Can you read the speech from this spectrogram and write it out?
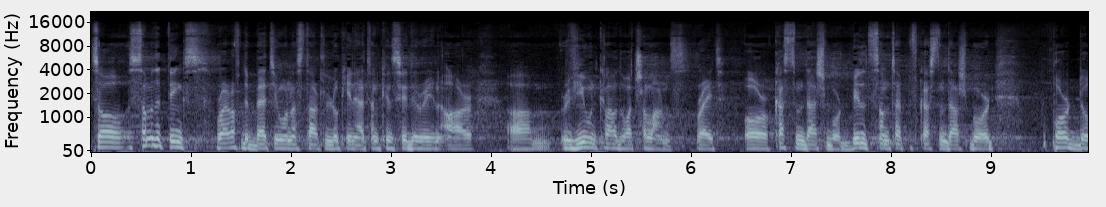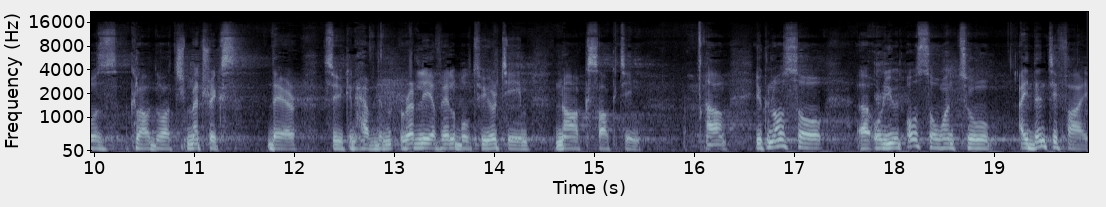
So some of the things right off the bat you want to start looking at and considering are um, reviewing CloudWatch alarms, right? Or custom dashboard. Build some type of custom dashboard, port those CloudWatch metrics there so you can have them readily available to your team, NOC, SOC team. Um, you can also, uh, or you would also want to identify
